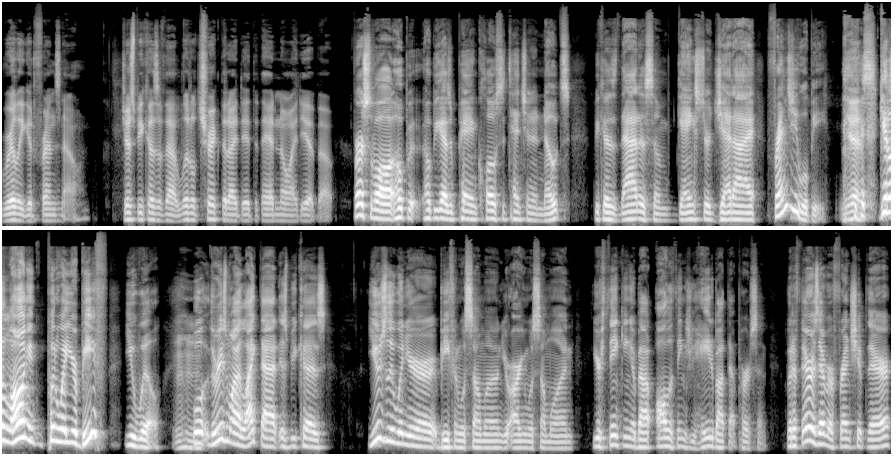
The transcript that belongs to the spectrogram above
really good friends now just because of that little trick that i did that they had no idea about First of all, hope hope you guys are paying close attention and notes because that is some gangster Jedi friends you will be. Yes. Get along and put away your beef. You will. Mhm. Well, the reason why I like that is because usually when you're beefing with someone, you're arguing with someone, you're thinking about all the things you hate about that person. But if there is ever a friendship there,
